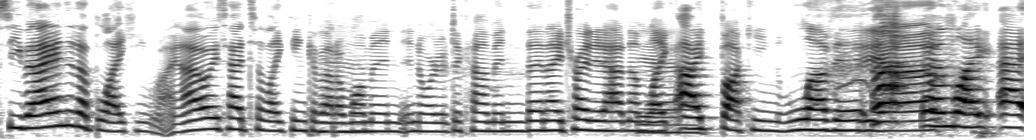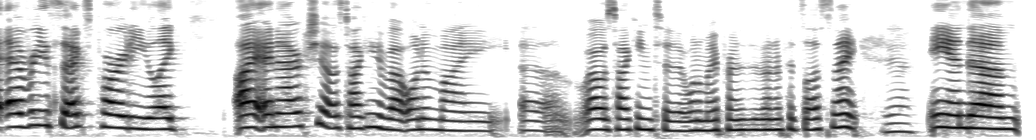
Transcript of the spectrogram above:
See, but I ended up liking mine. I always had to like think about a woman in order to come, and then I tried it out, and I'm like, I fucking love it. Yeah. and like at every sex party, like I and actually I was talking about one of my, uh, I was talking to one of my friends with benefits last night, Yeah. and um,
